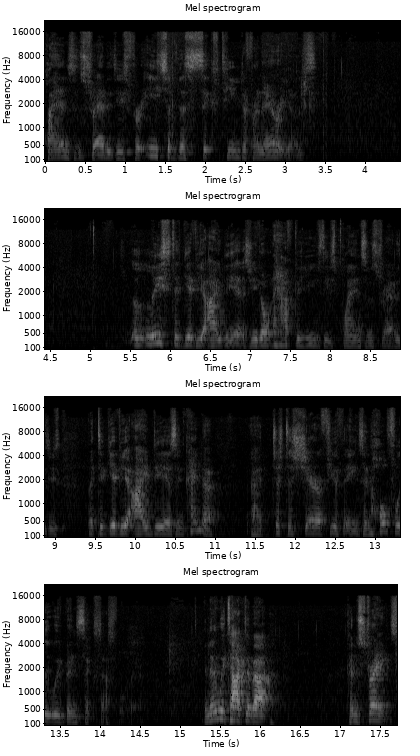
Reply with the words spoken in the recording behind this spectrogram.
plans and strategies for each of the 16 different areas. At least to give you ideas. You don't have to use these plans and strategies, but to give you ideas and kind of uh, just to share a few things, and hopefully we've been successful there. And then we talked about constraints.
